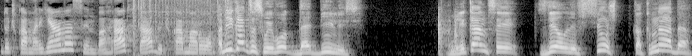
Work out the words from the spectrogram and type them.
дочка Мар'яна, син Баграт та дочка Маро. Американцы своего добились. Американцы сделали все, ш- как надо.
